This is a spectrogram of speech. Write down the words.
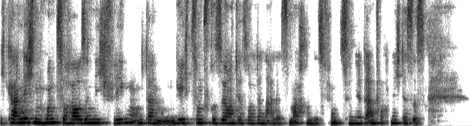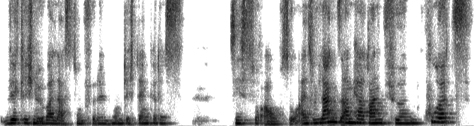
Ich kann nicht einen Hund zu Hause nicht pflegen und dann gehe ich zum Friseur und der soll dann alles machen. Das funktioniert einfach nicht. Das ist wirklich eine Überlastung für den Hund. Ich denke, das siehst du auch so. Also langsam heranführen, kurz,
